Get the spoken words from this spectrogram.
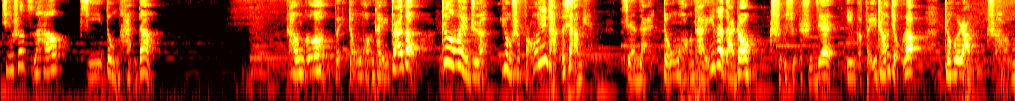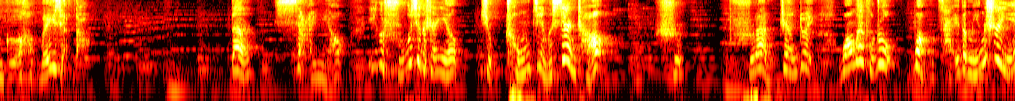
解说子豪激动喊道：“长歌被东皇太一抓到，这个位置又是防御塔的下面，现在东皇太一的大招持续的时间应该非常久了，这会让长歌很危险的。”但下一秒，一个熟悉的身影就冲进了现场，是 Prime 战队王牌辅助旺财的明世隐。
